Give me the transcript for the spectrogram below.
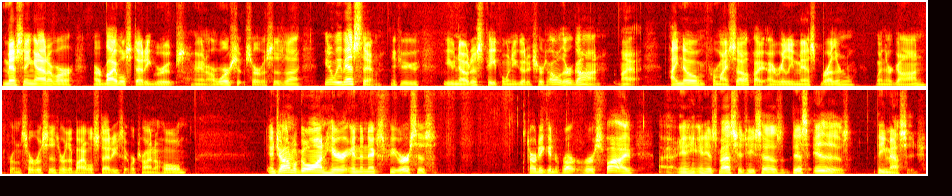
missing out of our, our Bible study groups and our worship services, I, you know, we miss them. If you, you notice people when you go to church, oh, they're gone. I, I know for myself, I, I really miss brethren when they're gone from services or the Bible studies that we're trying to hold. And John will go on here in the next few verses, starting in verse 5, uh, in, in his message, he says, This is the message.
